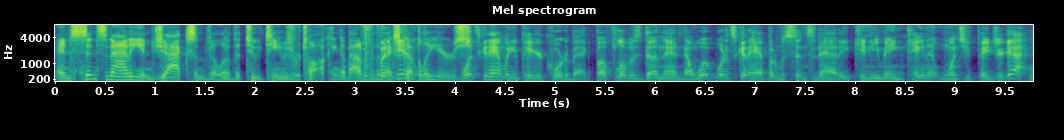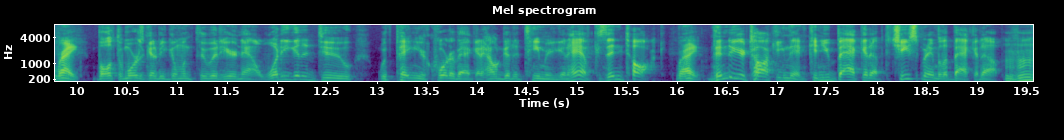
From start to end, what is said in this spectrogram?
and Cincinnati and Jacksonville are the two teams we're talking about for the But next again, couple of years. What's going to happen when you pay your quarterback? Buffalo has done that. Now, what, what's going to happen with Cincinnati? Can you maintain it once you've paid your guy? Right. Baltimore's going to be going through it here now. What are you going to do with paying your quarterback and how good a team are you going to have? Because then talk. Right. Then do your talking then. Can you back it up? The Chiefs have been able to back it up. Mm-hmm.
